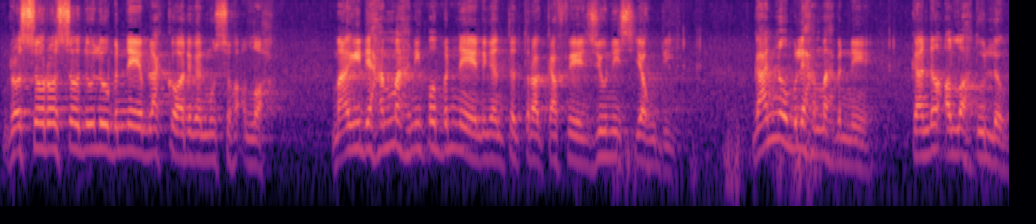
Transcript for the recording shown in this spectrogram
Rasul-rasul dulu benar belaka dengan musuh Allah. Mari dia hamah ni pun benar dengan tentera kafir Zionis Yahudi. Gana boleh hamah benar? Kerana Allah tolong.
